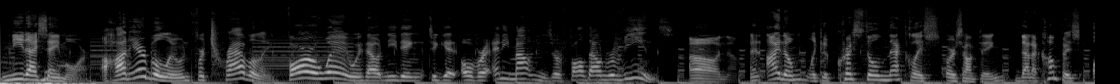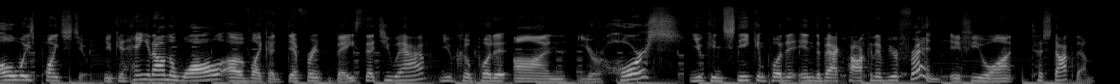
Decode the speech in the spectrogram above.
Need I say more? A hot air balloon for traveling far away without needing to get over any mountains or fall down ravines. Oh no. An item like a crystal necklace or something that a compass always points to. You can hang it on the wall of like a different base that you have. You could put it on your horse. You can sneak and put it in the back pocket of your friend if you want to stalk them.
